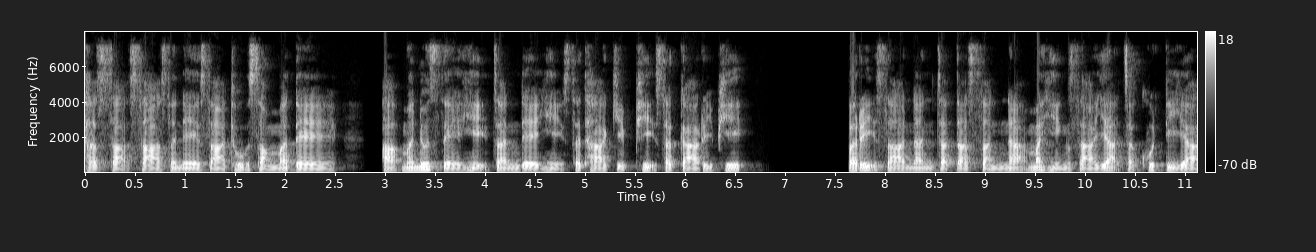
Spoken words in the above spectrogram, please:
ทัสสะสาสเนสาธุสัมมเตอมนุสเสหิจันเดหิสทากิพพิสการิพิ ปริสานันจตัสสันนะมหิงสายะจักคุตติยา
